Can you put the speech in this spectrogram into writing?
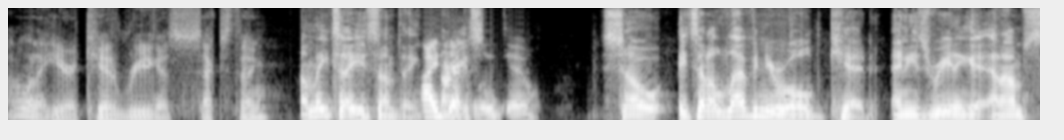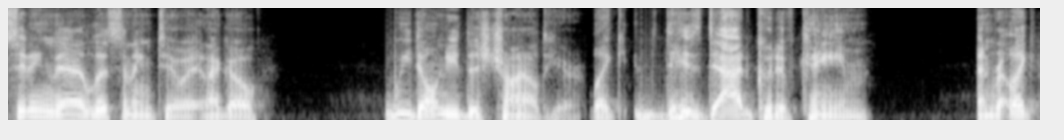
I don't want to hear a kid reading a sex thing. Let me tell you something. I All right, definitely do. so it's an 11 year old kid and he's reading it and i'm sitting there listening to it and i go we don't need this child here like his dad could have came and re- like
